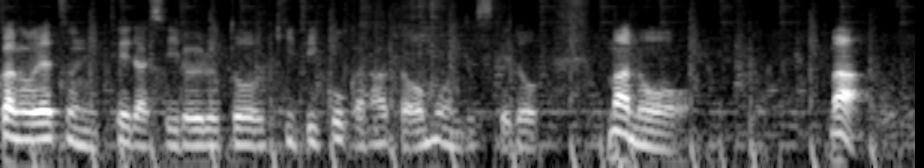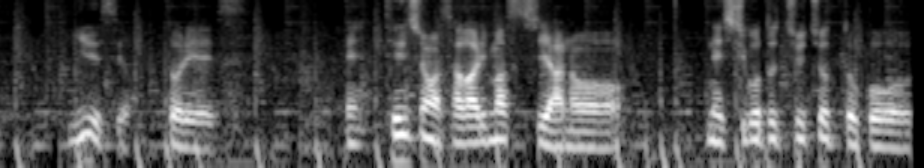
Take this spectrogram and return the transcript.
他のやつに手出していろいろと聞いていこうかなとは思うんですけどまああのまあいいですよとりあえず、ね、テンションは下がりますしあの、ね、仕事中ちょっとこ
